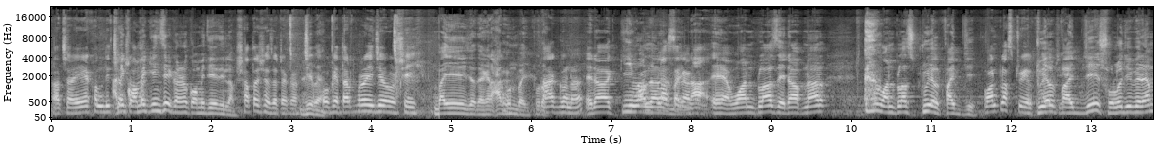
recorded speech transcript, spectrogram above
আচ্ছা এই এখন দিচ্ছে আমি কমে কিনছি এই কারণে কমে দিয়ে দিলাম। সাতাশ হাজার টাকা। জি ভাই। ওকে তারপরে এই যে সেই ভাই এই যে দেখেন আগুন ভাই পুরো। আগুন, হ্যাঁ? এটা কি মাল জানেন ভাই। না। হ্যাঁ ওয়ান প্লাস এটা আপনার one plus twelve five G one plus twelve twelve five G ষোলো জিবি র্যাম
